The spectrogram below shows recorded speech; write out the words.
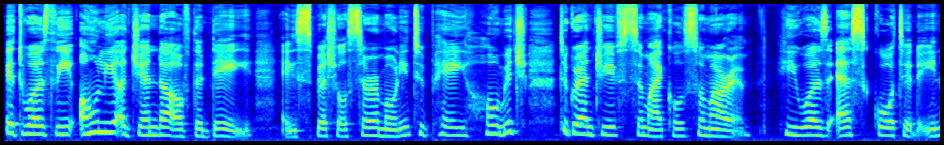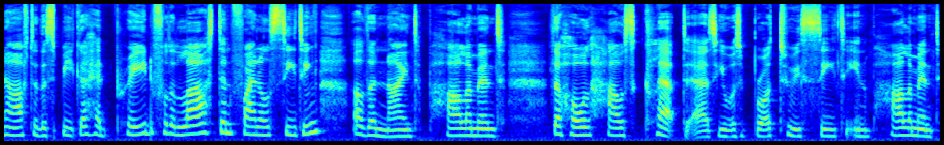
It was the only agenda of the day, a special ceremony to pay homage to Grand Chief Sir Michael Somare. He was escorted in after the Speaker had prayed for the last and final seating of the Ninth Parliament. The whole House clapped as he was brought to his seat in Parliament.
